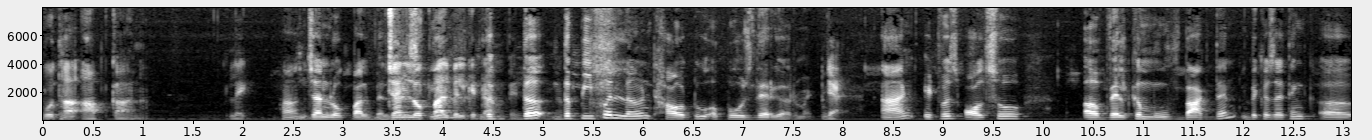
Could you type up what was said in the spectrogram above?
वो था आपका आना लाइक हाँ जन लोकपाल बिल जन लोकपाल बिल के टाइम पे। The the people learn how to oppose their government it was also a welcome move back then because I think uh,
